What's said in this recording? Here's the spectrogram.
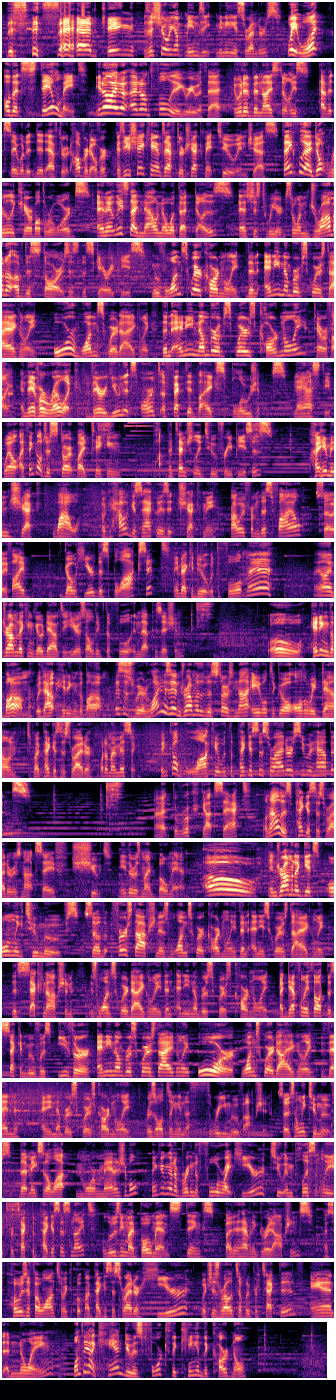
This is sad, King. Is this showing up means he, meaning he surrenders? Wait, what? Oh, that's stalemate. You know, I don't, I don't fully agree with that. It would have been nice to at least have it say what it did after it hovered over, because you shake hands after checkmate too in chess. Thankfully, I don't really care about the rewards, and at least I now know what that does. It's just weird. So Andromeda of the Stars is the scary piece. Move one square cardinally, then any number of squares diagonally, or one square diagonally, then any number of squares cardinally. Terrifying. And they have a relic. Their units aren't affected by explosions. Nasty. Well, I think I'll just start by taking potentially two free pieces. I am in check. Wow. Okay, how exactly does it check me? Probably from this file. So if I go here, this blocks it. Maybe I could do it with the Fool. Nah. Well, Andromeda can go down to here, so I'll leave the Fool in that position. Whoa, hitting the bomb without hitting the bomb. This is weird. Why is Andromeda the Stars not able to go all the way down to my Pegasus Rider? What am I missing? I think I'll block it with the Pegasus Rider, see what happens. All right, the rook got sacked. Well, now this Pegasus rider is not safe. Shoot, neither is my bowman. Oh! Andromeda gets only two moves. So the first option is one square cardinally, then any squares diagonally. The second option is one square diagonally, then any number of squares cardinally. I definitely thought the second move was either any number of squares diagonally or one square diagonally, then any number of squares cardinally, resulting in a three move option. So it's only two moves. That makes it a lot more manageable. I think I'm to bring the Fool right here to implicitly protect the Pegasus Knight. Losing my Bowman stinks, but I didn't have any great options. I suppose if I want to, I could put my Pegasus Rider here, which is relatively protective and annoying. One thing I can do is fork the King and the Cardinal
